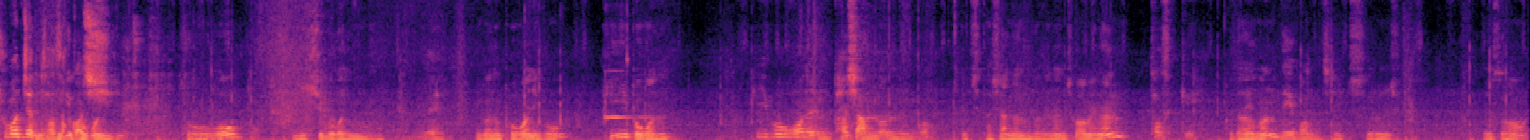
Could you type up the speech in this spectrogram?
두 번째도 다섯 가지. 저 5, 25거든요. 네. 이거는 보건이고 비보건은 비보고는 다시 안 넣는 거 그렇지 다시 안 넣는 거면은 처음에는 다섯 개. 그 다음은 네, 네 번째. 그렇지 이런 식으로 그래서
